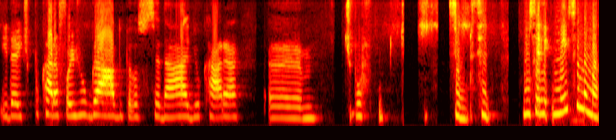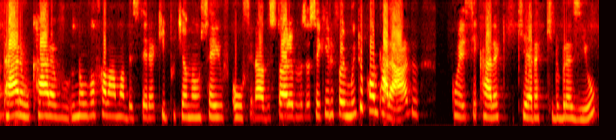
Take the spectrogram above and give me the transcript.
E daí, tipo, o cara foi julgado pela sociedade. O cara, é, tipo, se, se- não sei nem- nem se não mataram o cara, não vou falar uma besteira aqui porque eu não sei o, o final da história, mas eu sei que ele foi muito comparado com esse cara que, que era aqui do Brasil.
